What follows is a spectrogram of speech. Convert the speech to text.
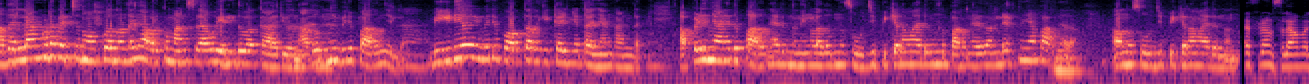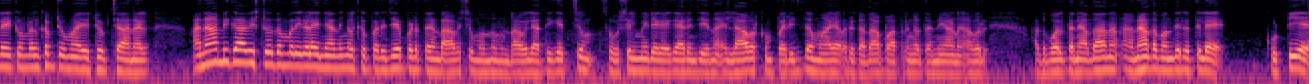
അതെല്ലാം കൂടെ വെച്ച് നോക്കുവെന്നുണ്ടെങ്കിൽ അവർക്ക് മനസ്സിലാവും എന്തുവാ കാര്യമെന്ന്. അതൊന്നും ഇവർ പറഞ്ഞില്ല. വീഡിയോ ഇവർ പുറത്തിറക്കി കഴിഞ്ഞിട്ടാ ഞാൻ കണ്ടത് അപ്പോഴും ഞാനിത് പറഞ്ഞായിരുന്നു. നിങ്ങൾ അതൊന്ന് സൂചിപ്പിക്കണമായിരുന്നു എന്ന് പറഞ്ഞായിരുന്നു. എന്റെ അടുത്ത് ഞാൻ പറഞ്ഞതാ. അതൊന്ന് സൂചിപ്പിക്കണമായിരുന്നു friends welcome to my YouTube channel Anamika Vishnu ദമ്പതികളെ ഞാൻ നിങ്ങൾക്ക് പരിചയപ്പെടുത്തേണ്ട ആവശ്യമൊന്നും ഉണ്ടാവില്ല. തികച്ചും സോഷ്യൽ മീഡിയ കൈകാര്യം ചെയ്യുന്ന എല്ലാവർക്കും പരിചിതമായ ഒരു കഥാപാത്രങ്ങൾ തന്നെയാണ് അവർ. അതുപോലെ തന്നെ അതാ അനാഥ മന്ദിരത്തിലെ കുട്ടിയെ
